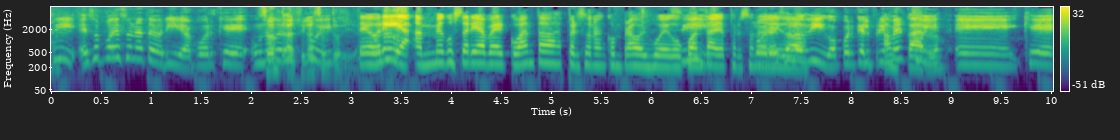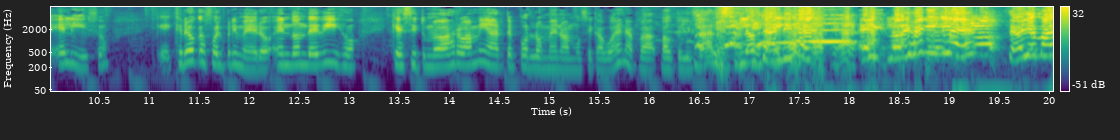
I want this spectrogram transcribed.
Sí, eso puede ser una teoría porque uno Son- de al final son tweets- teorías. Teoría, a mí me gustaría ver cuántas personas han comprado el juego, Sí, cuántas personas Por han eso ido a- lo digo, porque el primer tweet eh, que él hizo, creo que fue el primero, en donde dijo que si tú me vas a robar mi arte, por lo menos a música buena para utilizarlo. Y lo, o sea, él dice- él lo dijo en inglés, se oye más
